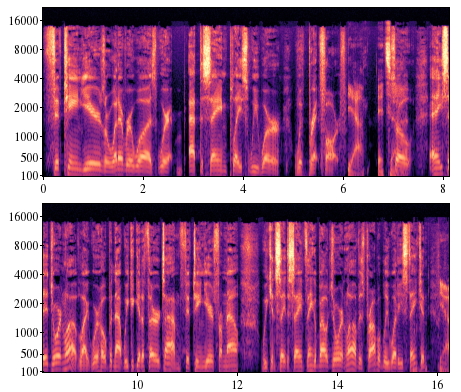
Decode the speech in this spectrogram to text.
15 years or whatever it was, we're at the same place we were with Brett Favre. yeah, it's uh, So, and he said Jordan Love. Like, we're hoping that we could get a third time. 15 years from now, we can say the same thing about Jordan Love, is probably what he's thinking. yeah.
